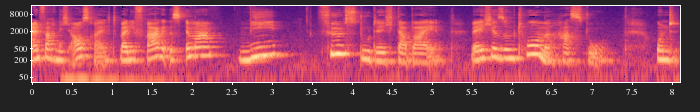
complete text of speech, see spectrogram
einfach nicht ausreicht. Weil die Frage ist immer, wie fühlst du dich dabei? Welche Symptome hast du? Und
